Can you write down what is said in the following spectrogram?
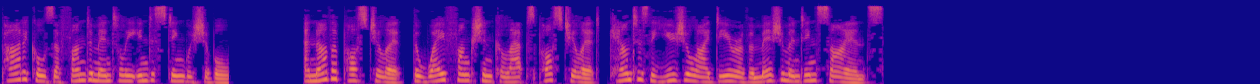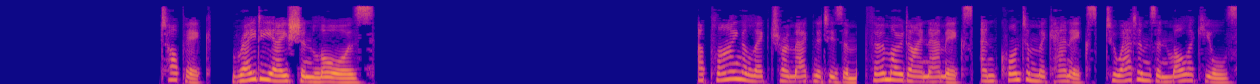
particles are fundamentally indistinguishable. Another postulate, the wave function collapse postulate, counters the usual idea of a measurement in science. Radiation laws Applying electromagnetism, thermodynamics, and quantum mechanics, to atoms and molecules,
